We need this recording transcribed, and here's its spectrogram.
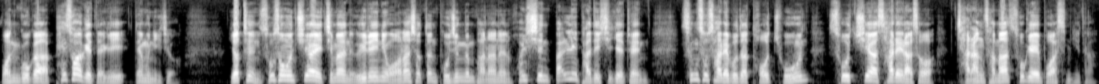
원고가 패소하게 되기 때문이죠. 여튼 소송은 취하했지만 의뢰인이 원하셨던 보증금 반환은 훨씬 빨리 받으시게 된 승소 사례보다 더 좋은 소취하 사례라서 자랑 삼아 소개해 보았습니다.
